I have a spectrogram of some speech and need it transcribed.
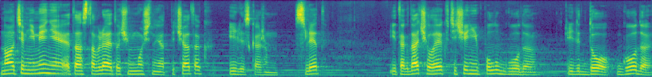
Но, тем не менее, это оставляет очень мощный отпечаток или, скажем, след, и тогда человек в течение полугода или до года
